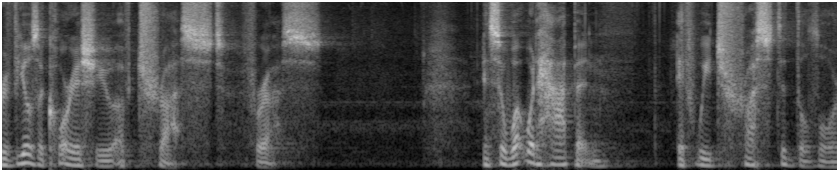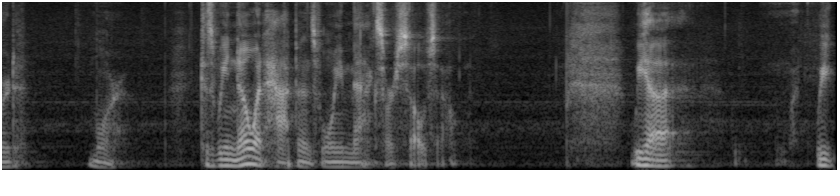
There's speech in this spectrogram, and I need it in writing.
reveals a core issue of trust for us. And so, what would happen if we trusted the Lord more? Because we know what happens when we max ourselves out. We, uh, we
